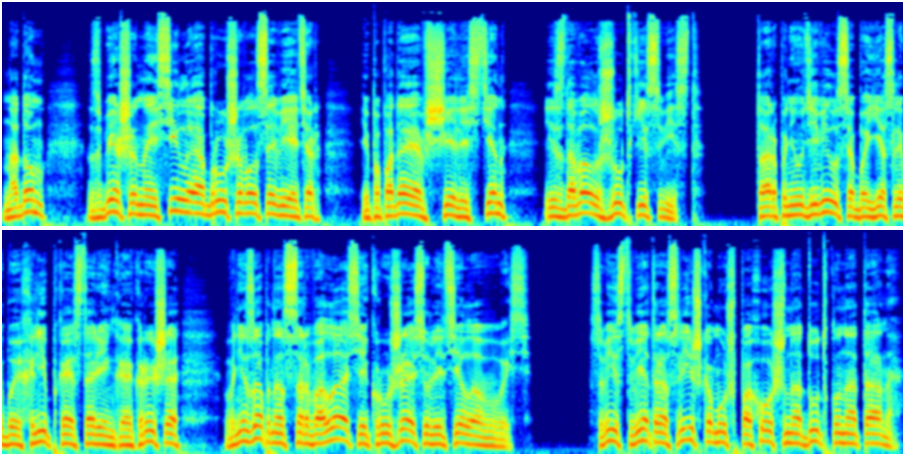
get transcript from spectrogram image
На дом с бешеной силой обрушивался ветер и, попадая в щели стен, издавал жуткий свист. Тарп не удивился бы, если бы хлипкая старенькая крыша внезапно сорвалась и, кружась, улетела ввысь. Свист ветра слишком уж похож на дудку Натана.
